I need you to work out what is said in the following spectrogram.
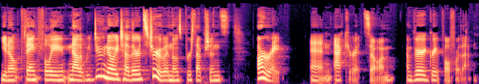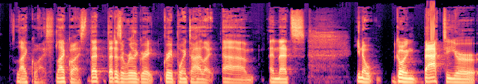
you know, thankfully, now that we do know each other, it's true, and those perceptions are right and accurate. So I'm I'm very grateful for that. Likewise, likewise. That that is a really great great point to highlight, um, and that's you know going back to your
